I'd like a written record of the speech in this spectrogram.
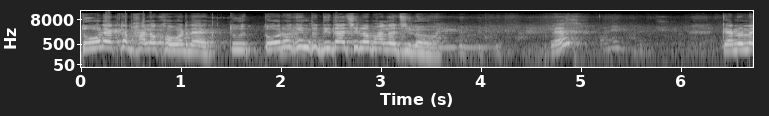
তোর একটা ভালো খবর দেখ। তুই তোরও কিন্তু দিদা ছিল ভালো ছিল। হ্যাঁ কেননা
